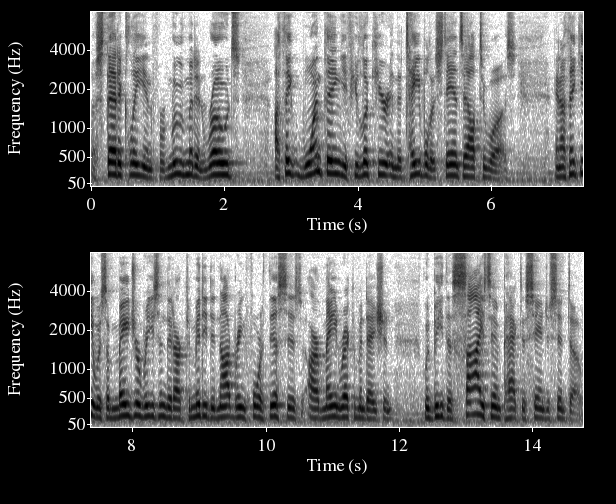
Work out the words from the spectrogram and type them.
aesthetically and for movement and roads. I think one thing, if you look here in the table that stands out to us, and I think it was a major reason that our committee did not bring forth this as our main recommendation, would be the size impact of San Jacinto.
